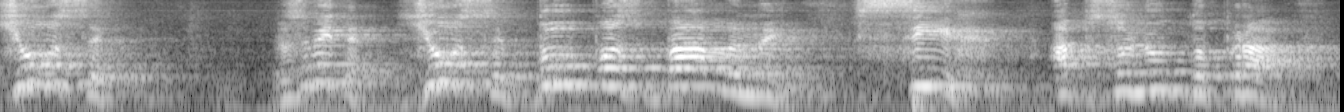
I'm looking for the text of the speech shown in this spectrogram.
Йосип, розумієте, Йосип був позбавлений всіх абсолютно прав.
